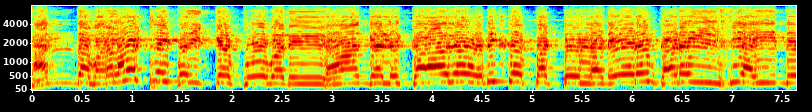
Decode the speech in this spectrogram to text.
அந்த இந்த வரலாற்றை பதிக்க போவது தாங்களுக்காக ஒதுக்கப்பட்டுள்ள நேரம் கடைசி ஐந்து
